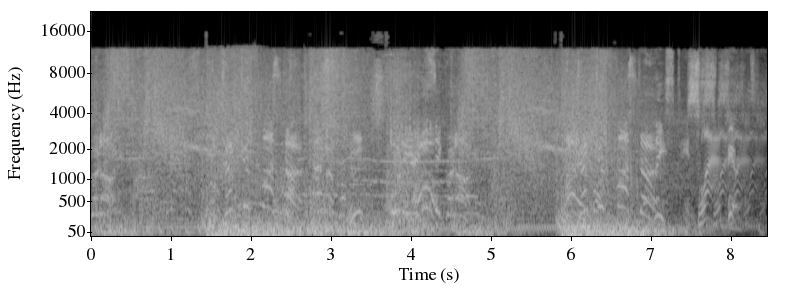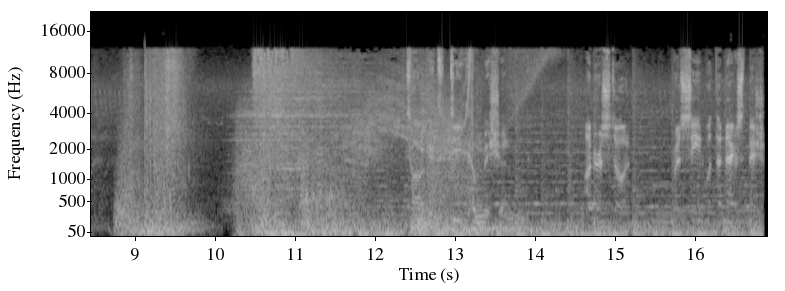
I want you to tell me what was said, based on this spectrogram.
48 Secret Art! Captain Blaster Hammerfall! 48 Secret Art! Captain Blaster! Least. Target decommissioned. Understood. Proceed with the next mission.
